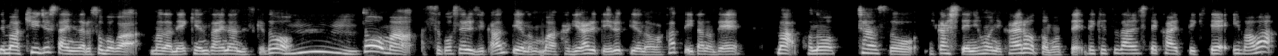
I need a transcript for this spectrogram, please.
で、まあ90歳になる祖母がまだね、健在なんですけど、うんと、まあ、過ごせる時間っていうのも、まあ、限られているっていうのは分かっていたので、まあ、このチャンスを生かして日本に帰ろうと思って、で、決断して帰ってきて、今は、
